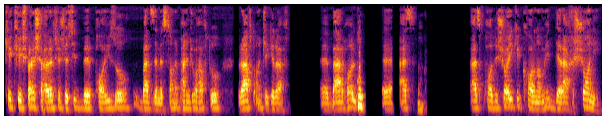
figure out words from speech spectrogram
که کشور شرایطش رسید به پاییز و بعد زمستان 57 و رفت آنچه که رفت حال خب. از از پادشاهی که کارنامه درخشانی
